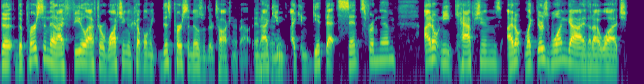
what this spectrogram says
the the person that I feel after watching a couple, like, this person knows what they're talking about, and mm-hmm. I can. I can get that sense from them. I don't need captions. I don't like. There's one guy that I watch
